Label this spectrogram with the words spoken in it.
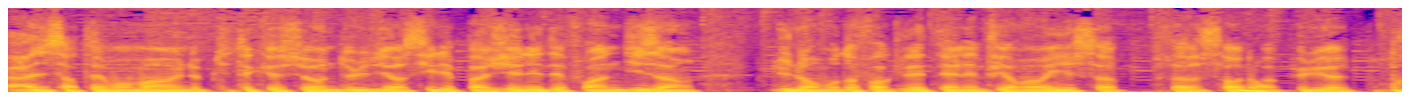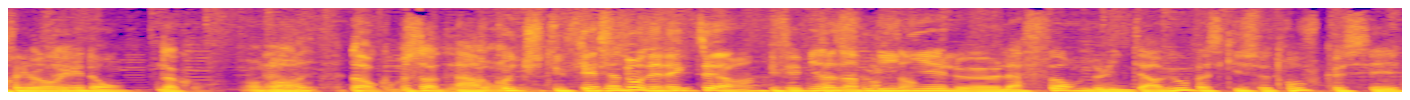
À un certain moment, une petite question de lui dire s'il n'est pas gêné des fois en disant du nombre de fois qu'il a été à l'infirmerie, ça, ça, ça aurait Non. pas pu lui être a priori non D'accord. Alors- non, comme ça. alors coach tu Question de- des lecteurs. hein. Tu fais bien de souligner le- la forme de l'interview parce qu'il se trouve que c'est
